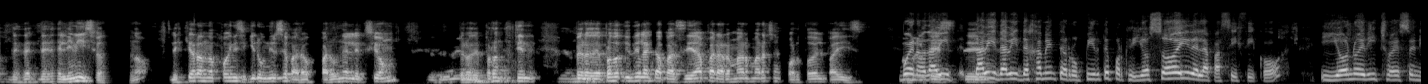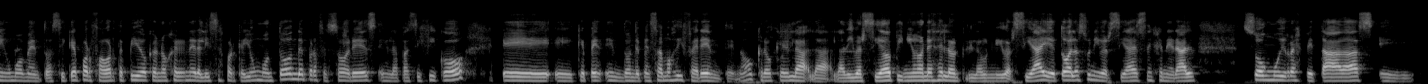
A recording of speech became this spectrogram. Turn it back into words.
desde, el inicio, ¿no? La izquierda no puede ni siquiera unirse para, para una elección, pero de, pronto tiene, pero de pronto tiene la capacidad para armar marchas por todo el país. Bueno, David, este David, David, déjame interrumpirte porque yo soy de la Pacífico y yo no he dicho eso en ningún momento. Así que por favor te pido que no generalices porque hay un montón de profesores en la Pacífico eh, eh, que, en donde pensamos diferente, ¿no? Creo que la, la, diversidad de opiniones de la, universidad y de todas las universidades en general son muy respetadas eh,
